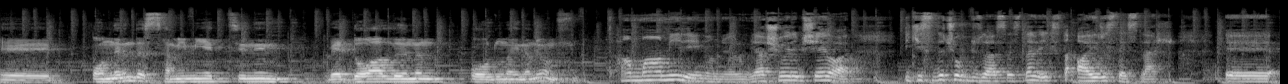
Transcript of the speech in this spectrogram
e, onların da samimiyetinin ve doğallığının olduğuna inanıyor musun? Tamamıyla inanıyorum. Ya şöyle bir şey var. İkisi de çok güzel sesler ve ikisi de ayrı sesler. Ee,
